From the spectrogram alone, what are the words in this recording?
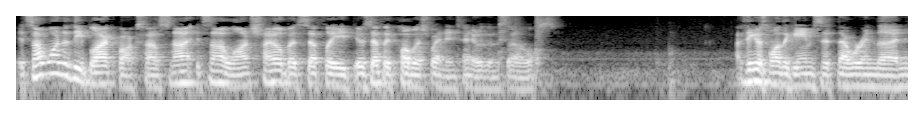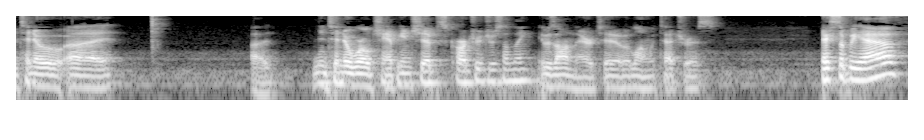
it's not one of the black box titles. It's not, it's not a launch title, but it's definitely, it was definitely published by Nintendo themselves. I think it was one of the games that, that were in the Nintendo uh, uh, Nintendo World Championships cartridge or something. It was on there too, along with Tetris. Next up, we have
